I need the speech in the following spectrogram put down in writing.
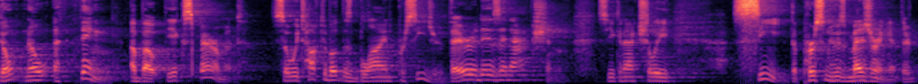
don't know a thing about the experiment. So we talked about this blind procedure. There it is in action. So you can actually see the person who's measuring it. They're,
